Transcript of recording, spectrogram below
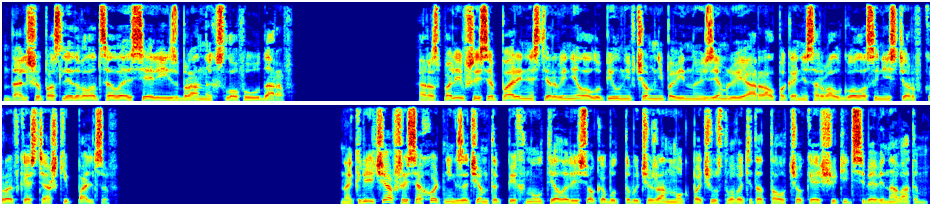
Дальше последовала целая серия избранных слов и ударов. Распалившийся парень остервенело лупил ни в чем не повинную землю и орал, пока не сорвал голос и не стер в кровь костяшки пальцев. Накричавшись охотник зачем-то пихнул тело лисека, будто бы Чижан мог почувствовать этот толчок и ощутить себя виноватым.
